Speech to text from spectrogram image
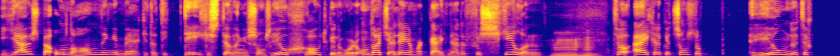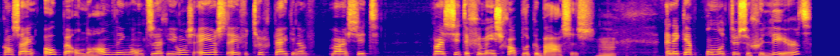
juist bij onderhandelingen, merk je dat die tegenstellingen soms heel groot kunnen worden. Omdat je alleen nog maar kijkt naar de verschillen. Mhm. Terwijl eigenlijk het soms nog heel nuttig kan zijn, ook bij onderhandelingen, om te zeggen: jongens, eerst even terugkijken naar waar zit, waar zit de gemeenschappelijke basis. Hm. En ik heb ondertussen geleerd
